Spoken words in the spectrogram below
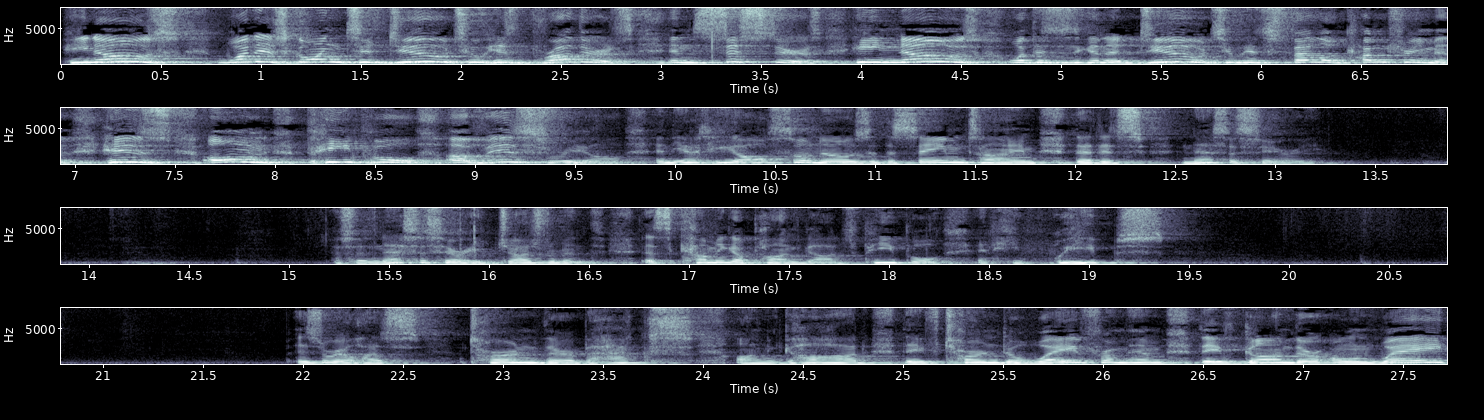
He knows what it's going to do to his brothers and sisters. He knows what this is going to do to his fellow countrymen, his own people of Israel. And yet he also knows at the same time that it's necessary. It's a necessary judgment that's coming upon God's people, and he weeps. Israel has turned their backs on God. They've turned away from Him. They've gone their own way.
